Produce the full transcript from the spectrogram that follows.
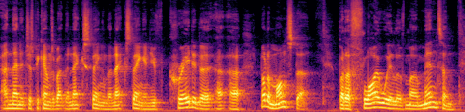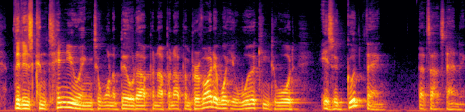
And then it just becomes about the next thing, the next thing, and you've created a, a, a not a monster, but a flywheel of momentum that is continuing to want to build up and up and up. And provided what you're working toward is a good thing, that's outstanding.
